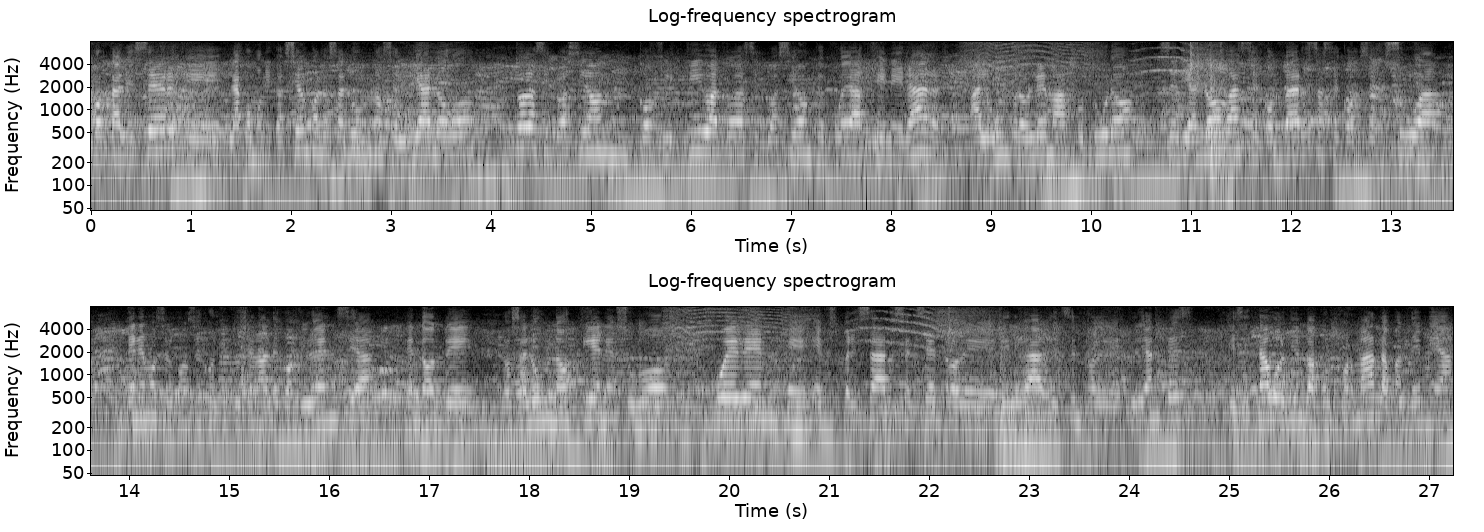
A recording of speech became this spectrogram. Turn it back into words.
fortalecer eh, la comunicación con los alumnos, el diálogo, toda situación conflictiva, toda situación que pueda generar algún problema futuro, se dialoga, se conversa, se consensúa. Tenemos el Consejo Institucional de Convivencia, en donde los alumnos tienen su voz, pueden eh, expresarse, el centro de, delegado, el centro de estudiantes que se está volviendo a conformar, la pandemia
